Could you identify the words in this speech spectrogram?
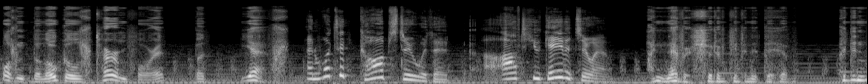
Wasn't the locals' term for it, but yes. And what did Cobs do with it after you gave it to him? I never should have given it to him. I didn't.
